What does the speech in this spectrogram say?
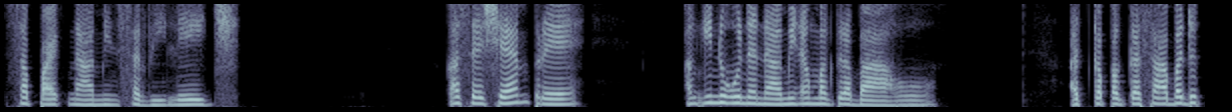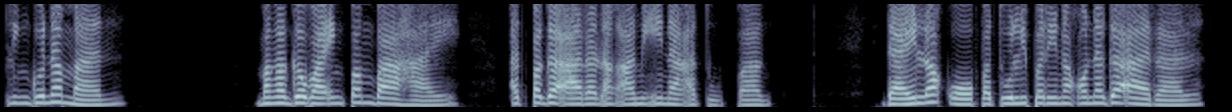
sa park namin sa village. Kasi syempre, ang inuuna namin ang magtrabaho. At kapag kasabado't linggo naman, mga gawaing pambahay at pag-aaral ang aming inaatupag. Dahil ako, patuloy pa rin ako nag-aaral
